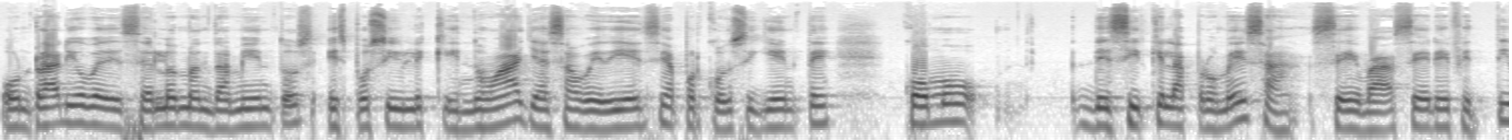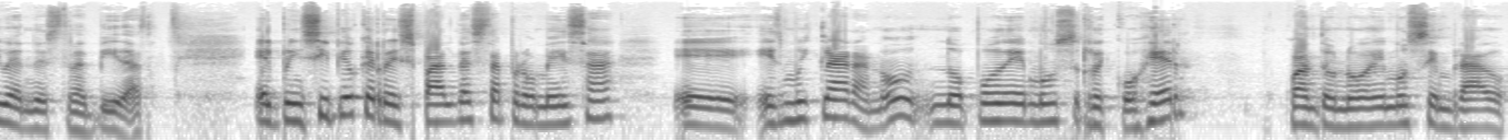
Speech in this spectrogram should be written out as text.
honrar y obedecer los mandamientos es posible que no haya esa obediencia, por consiguiente, ¿cómo decir que la promesa se va a hacer efectiva en nuestras vidas? El principio que respalda esta promesa eh, es muy clara, ¿no? No podemos recoger cuando no hemos sembrado.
